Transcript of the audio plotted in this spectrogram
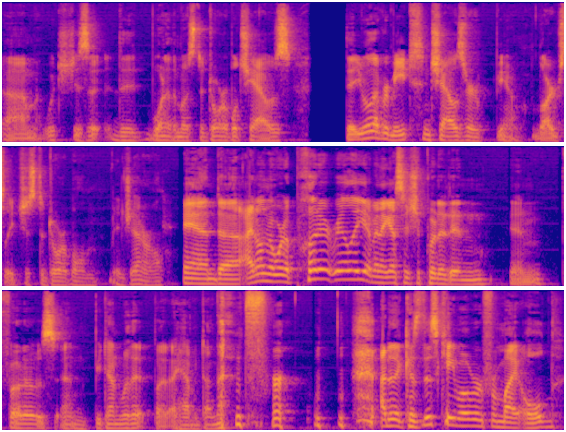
um, which is a, the one of the most adorable chows that you will ever meet. And chows are you know largely just adorable in general. And uh, I don't know where to put it really. I mean, I guess I should put it in in photos and be done with it, but I haven't done that for. I don't know because this came over from my old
